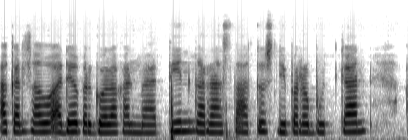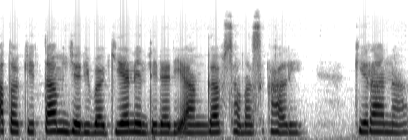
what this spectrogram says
Akan selalu ada pergolakan batin karena status diperebutkan atau kita menjadi bagian yang tidak dianggap sama sekali. Kirana,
